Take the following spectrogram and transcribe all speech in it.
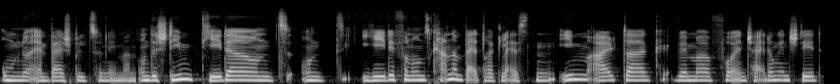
um nur ein Beispiel zu nehmen. Und es stimmt, jeder und, und jede von uns kann einen Beitrag leisten, im Alltag, wenn man vor Entscheidungen steht,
